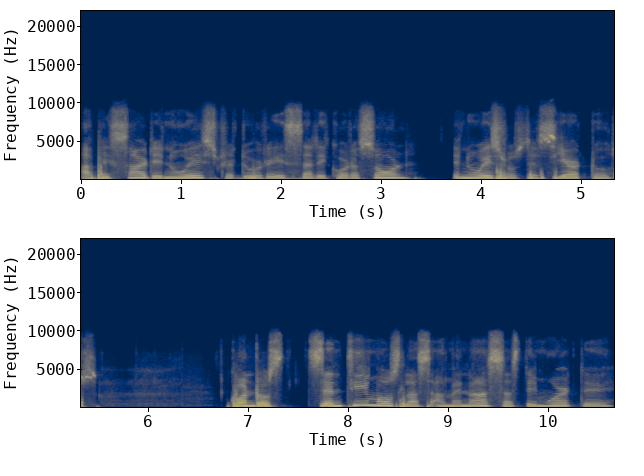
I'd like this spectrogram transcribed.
a pesar de nuestra dureza de corazón en nuestros desiertos, cuando sentimos las amenazas de muerte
